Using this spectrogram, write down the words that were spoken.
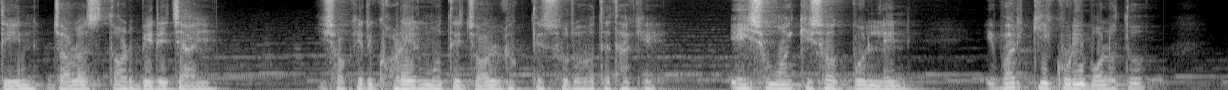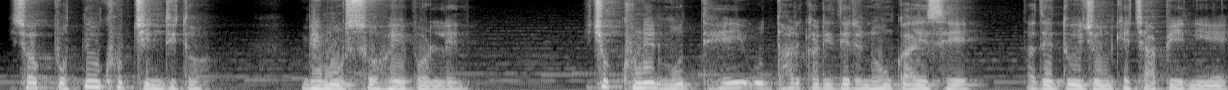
দিন জলস্তর বেড়ে যায়। কৃষকের ঘরের মধ্যে জল ঢুকতে শুরু হতে থাকে। এই সময় কৃষক বললেন, এবার কি করি বলো তো? কৃষক পত্নীও খুব চিন্তিত। বিমর্ষ হয়ে পড়লেন। কিছুক্ষণের মধ্যেই উদ্ধারকারীদের নৌকা এসে তাদের দুইজনকে চাপিয়ে নিয়ে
